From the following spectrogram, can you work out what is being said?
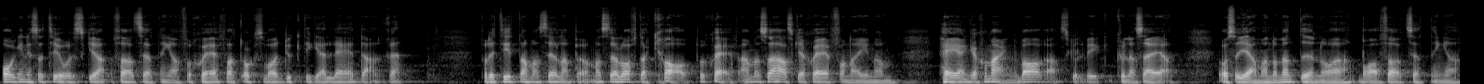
organisatoriska förutsättningar för chefer att också vara duktiga ledare. För det tittar man sällan på. Man ställer ofta krav på chef. Ja, men så här ska cheferna inom Hej engagemang vara, skulle vi kunna säga. Och så ger man dem inte några bra förutsättningar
